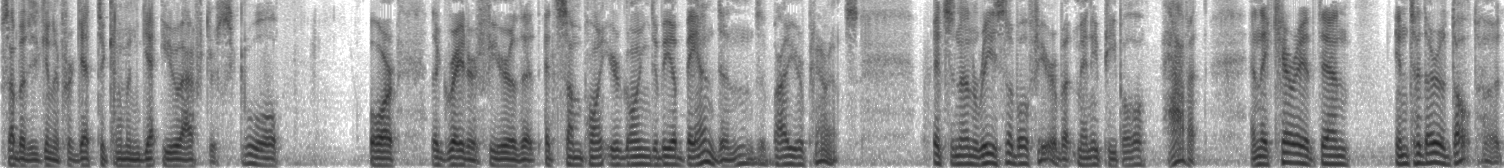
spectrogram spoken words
somebody's going to forget to come and get you after school, or the greater fear that at some point you're going to be abandoned by your parents. It's an unreasonable fear, but many people have it. And they carry it then into their adulthood.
